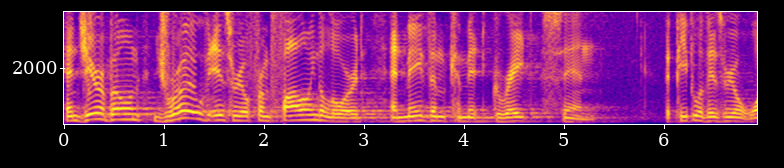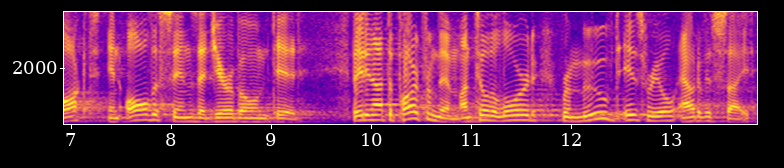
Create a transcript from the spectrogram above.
And Jeroboam drove Israel from following the Lord and made them commit great sin. The people of Israel walked in all the sins that Jeroboam did. They did not depart from them until the Lord removed Israel out of his sight,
